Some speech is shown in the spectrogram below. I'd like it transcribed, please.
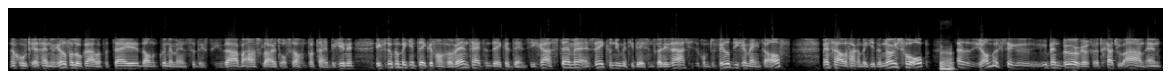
Nou goed, er zijn nu heel veel lokale partijen, dan kunnen mensen zich daarbij aansluiten of zelf een partij beginnen. Ik vind het ook een beetje een teken van verwendheid en decadentie. Ga stemmen en zeker nu met die decentralisatie, er komt te veel op die gemeente af. Mensen halen vaak een beetje de neus voor op. Ja. Dat is jammer. Zeg, u bent burger, het gaat u aan en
